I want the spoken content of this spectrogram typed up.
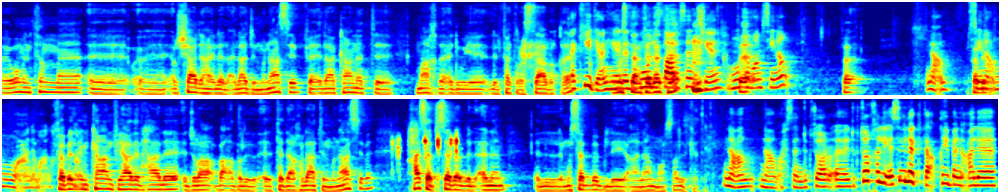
ومن ثم آه، آه، إرشادها إلى العلاج المناسب فإذا كانت آه، ماخذة أدوية للفترة السابقة أكيد يعني هي تقول. صار سنتين مو ف- تمام سيناء ف... نعم فبال- سيناء مو معاناه مع الخط. فبالإمكان في هذه الحالة إجراء بعض التداخلات المناسبة حسب سبب الألم المسبب لآلام مفصل الكتف نعم نعم أحسن دكتور آه، دكتور خلي أسألك تعقيبا على آه،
